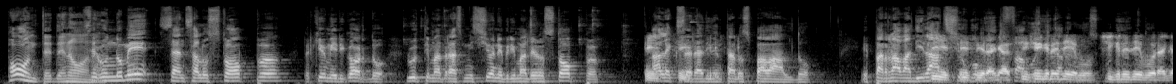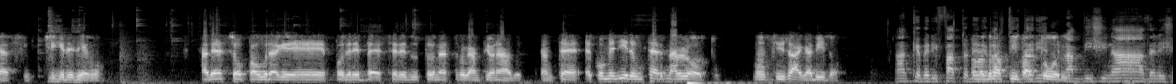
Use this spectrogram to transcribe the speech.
Ponte de nona. Secondo me, senza lo stop, perché io mi ricordo l'ultima trasmissione prima dello stop, Sì, Alex sì, era sì. diventato spavaldo e parlava di Lazio Sì, sì, come sì, ragazzi, ci credevo, ci credevo, ragazzi, ci credevo. Adesso ho paura che potrebbe essere tutto un altro campionato. Tant'è- È come dire un terno all'otto, non si sa, capito? Anche per il fatto Sono delle troppi partite fattori. ravvicinate, le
